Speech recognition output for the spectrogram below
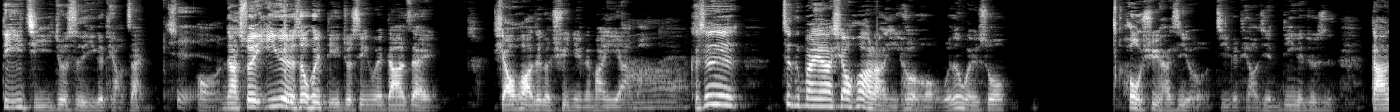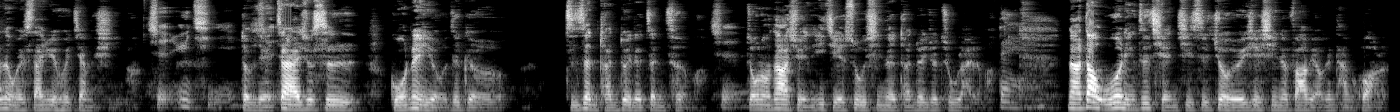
第一集就是一个挑战，是哦。那所以一月的时候会跌，就是因为大家在消化这个去年的卖压嘛。哦，可是这个卖压消化了以后哦，我认为说后续还是有几个条件。第一个就是大家认为三月会降息嘛，是预期，对不对？再来就是国内有这个。执政团队的政策嘛，是总统大选一结束，新的团队就出来了嘛。对，那到五二零之前，其实就有一些新的发表跟谈话了。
